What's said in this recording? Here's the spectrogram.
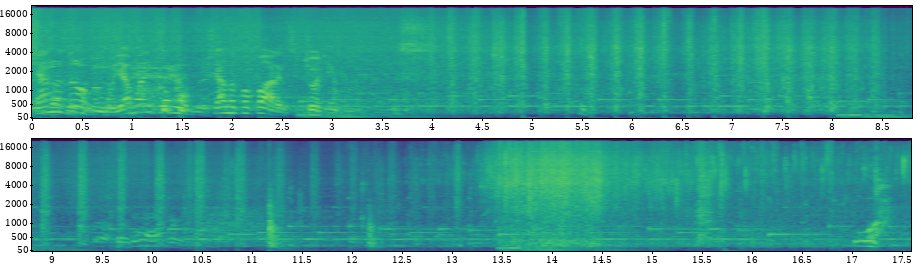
Ща ми зробимо, я баньку люблю, ща ми попаримося, чотенько. О.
